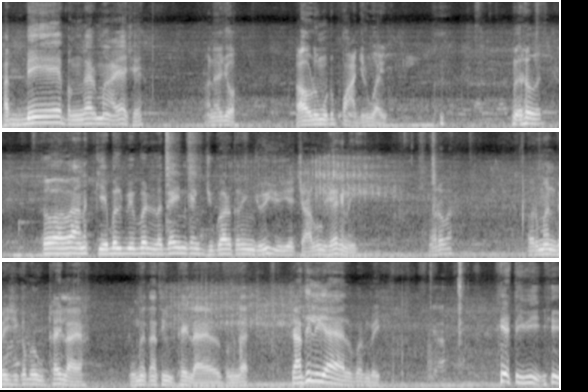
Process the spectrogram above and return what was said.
આ બે ભંગારમાં આવ્યા છે. અને જો, આવડું મોટું પાંજરું આવ્યું. બરાબર? તો હવે આને કેબલ બેબલ લગાવીને કંઈક જુગાડ કરીને જોઈ જોઈએ ચાલુ છે કે નહીં? બરાબર? હરમનભાઈ શી ખબર ઉઠાઈ લાયા? ગમે ત્યાંથી ઉઠાઈ લાયા ભંગાર. ક્યાંથી લઈ આવ્યા હરમનભાઈ? એ ટીવી.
